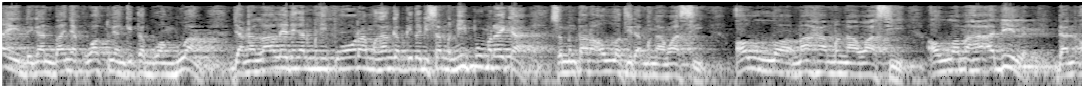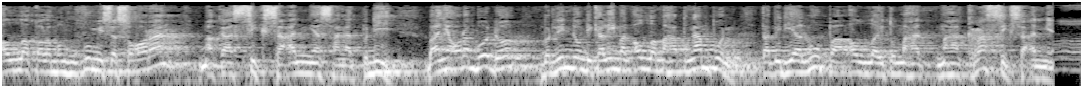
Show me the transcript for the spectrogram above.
lalai dengan banyak waktu yang kita buang-buang. Jangan lalai dengan menipu orang menganggap kita bisa menipu mereka sementara Allah tidak mengawasi. Allah Maha mengawasi, Allah Maha adil dan Allah kalau menghukumi seseorang maka siksaannya sangat pedih. Banyak orang bodoh berlindung di kalimat Allah Maha Pengampun tapi dia lupa Allah itu Maha, maha keras siksaannya.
